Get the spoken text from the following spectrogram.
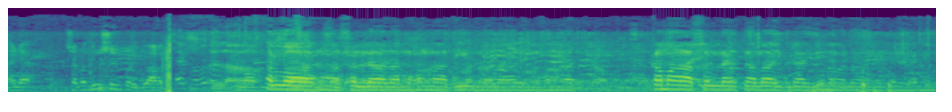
তাহলে সকল দূর শুরু করি দোয়া হবে আল্লাহ اللهم صل على محمد وعلى ال محمد كما صليت على ابراهيم وعلى ال ابراهيم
